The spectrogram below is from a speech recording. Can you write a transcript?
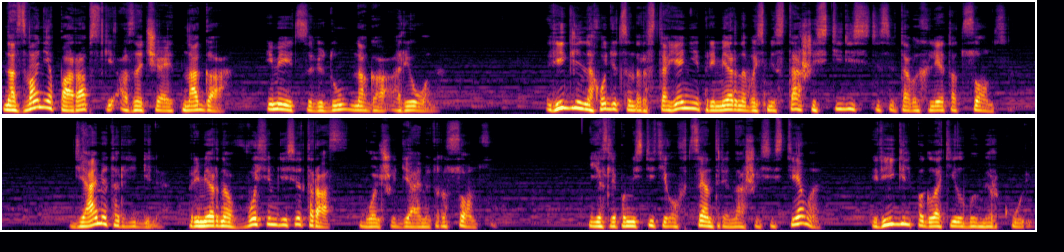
Название по-арабски означает «нога», имеется в виду нога Ориона. Ригель находится на расстоянии примерно 860 световых лет от Солнца. Диаметр Ригеля примерно в 80 раз больше диаметра Солнца. Если поместить его в центре нашей системы, Ригель поглотил бы Меркурий.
